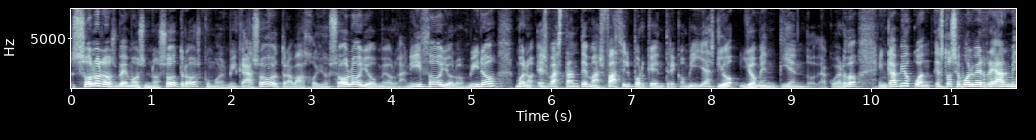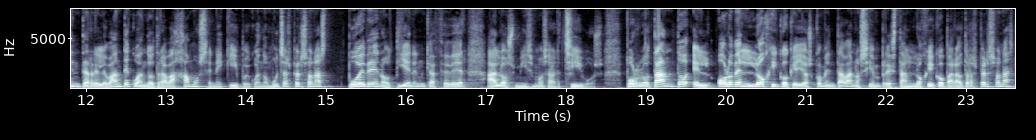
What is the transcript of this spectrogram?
solo los vemos nosotros, como es mi caso, trabajo yo solo, yo me organizo, yo los miro, bueno, es bastante más fácil porque, entre comillas, yo, yo me entiendo, ¿de acuerdo? En cambio, cuando, esto se vuelve realmente relevante cuando trabajamos en equipo y cuando muchas personas pueden o tienen que acceder a los mismos archivos. Por lo tanto, el orden lógico que yo os comentaba no siempre es tan lógico para otras personas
